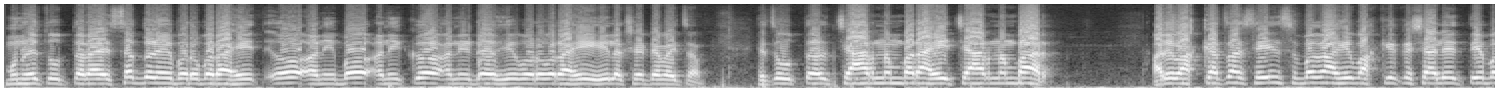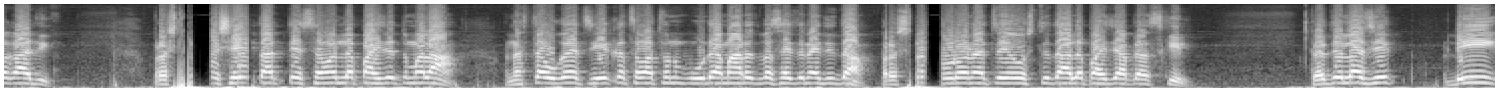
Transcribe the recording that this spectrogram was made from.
म्हणून हेच उत्तर आहे सगळे बरोबर आहेत. अ आणि ब आणि क आणि ड हे बरोबर आहे हे लक्षात ठेवायचं. ह्याचं उत्तर चार नंबर आहे चार नंबर. अरे वाक्याचा सेन्स बघा हे वाक्य कसे आले ते बघा आधी. प्रश्न कसे येतात ते समजलं पाहिजे तुम्हाला. नसता उगाच एकच वाचून उड्या मारत बसायचं नाही तिथं. प्रश्न सोडवण्याचं व्यवस्थित आलं पाहिजे आपल्या स्किल कधी लॉजिक डी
